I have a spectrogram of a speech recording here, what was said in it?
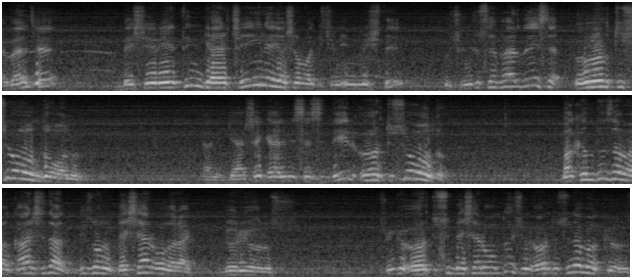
Evvelce beşeriyetin gerçeğiyle yaşamak için inmişti. Üçüncü seferde ise örtüsü oldu onun. Yani gerçek elbisesi değil, örtüsü oldu. Bakıldığı zaman karşıdan biz onu beşer olarak görüyoruz. Çünkü örtüsü beşer olduğu için örtüsüne bakıyoruz.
